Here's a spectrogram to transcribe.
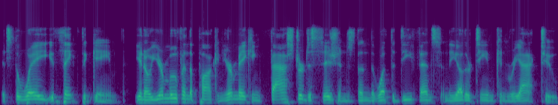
It's the way you think the game. You know, you're moving the puck and you're making faster decisions than the, what the defense and the other team can react to.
